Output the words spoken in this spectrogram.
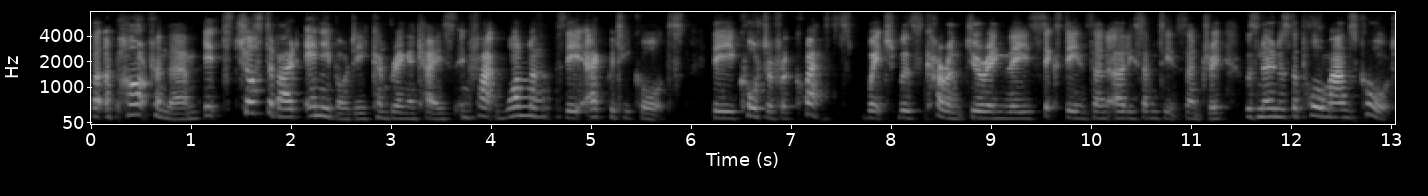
But apart from them, it's just about anybody can bring a case. In fact, one of the equity courts, the Court of Requests, which was current during the 16th and early 17th century, was known as the Poor Man's Court.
